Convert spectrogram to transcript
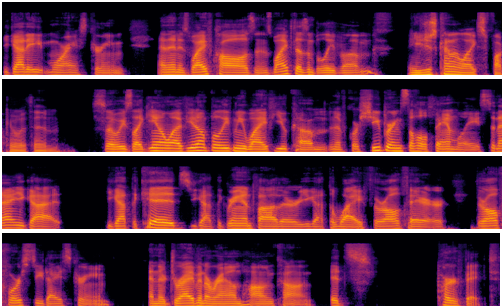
You got to eat more ice cream. And then his wife calls and his wife doesn't believe him. he just kind of likes fucking with him So he's like, you know what? If you don't believe me, wife, you come. And of course, she brings the whole family. So now you got you got the kids, you got the grandfather, you got the wife. They're all there. They're all forced to eat ice cream, and they're driving around Hong Kong. It's perfect.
